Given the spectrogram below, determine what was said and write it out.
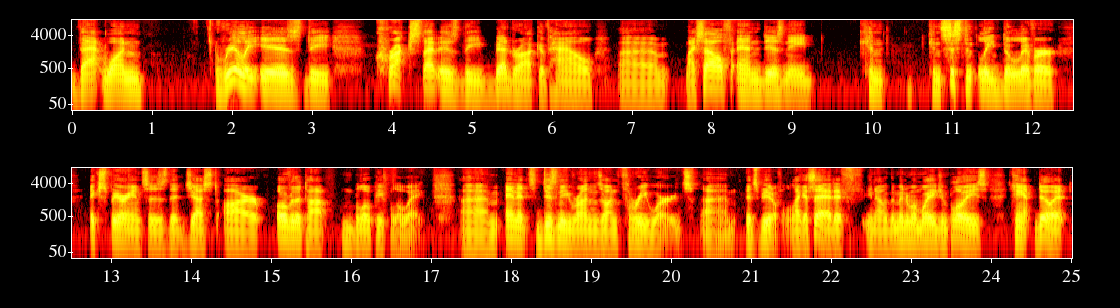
that one really is the crux, that is the bedrock of how um, myself and Disney can consistently deliver experiences that just are over the top, blow people away. Um, and it's Disney runs on three words. Um, it's beautiful. Like I said, if you know the minimum wage employees can't do it,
